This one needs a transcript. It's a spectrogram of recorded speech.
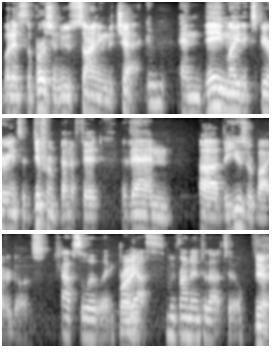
but it's the person who's signing the check, Mhm. and they might experience a different benefit than uh, the user buyer does. Absolutely. Right. Yes, we've run into that too. Yeah.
